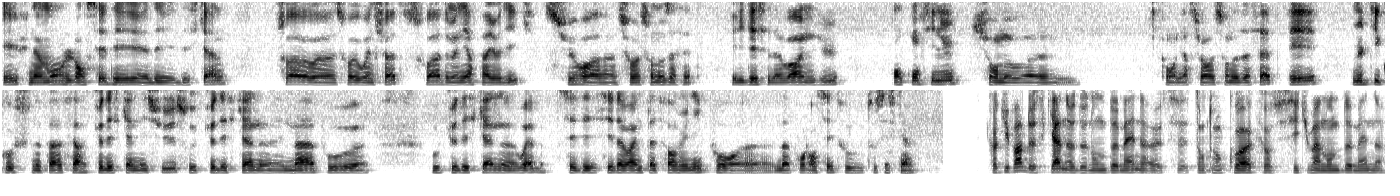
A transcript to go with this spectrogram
et finalement lancer des, des, des scans, soit, euh, soit one shot, soit de manière périodique sur, euh, sur, sur nos assets. Et l'idée, c'est d'avoir une vue en continu sur nos, euh, comment dire, sur, sur nos assets et multicouche, ne pas faire que des scans Nessus ou que des scans Nmap ou ou que des scans web, c'est d'essayer d'avoir une plateforme unique pour, euh, bah, pour lancer tous ces scans. Quand tu parles de scan de nom de domaine, euh, t'entends quoi quand, si tu mets un nom de domaine?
